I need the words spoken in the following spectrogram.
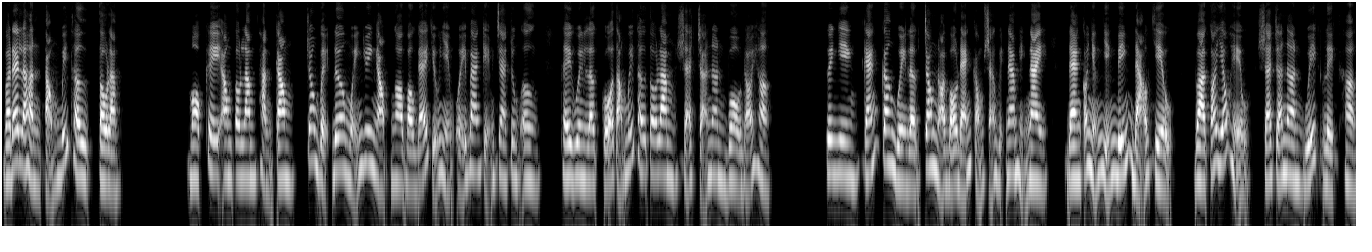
Và đây là hình Tổng bí thư Tô Lâm. Một khi ông Tô Lâm thành công trong việc đưa Nguyễn Duy Ngọc ngồi vào ghế chủ nhiệm Ủy ban Kiểm tra Trung ương, thì quyền lực của Tổng bí thư Tô Lâm sẽ trở nên vô đối hơn. Tuy nhiên, cán cân quyền lực trong nội bộ đảng Cộng sản Việt Nam hiện nay đang có những diễn biến đảo chiều và có dấu hiệu sẽ trở nên quyết liệt hơn.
